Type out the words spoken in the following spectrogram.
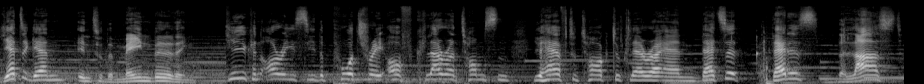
yet again into the main building. Here you can already see the portrait of Clara Thompson. You have to talk to Clara and that's it. That is the last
